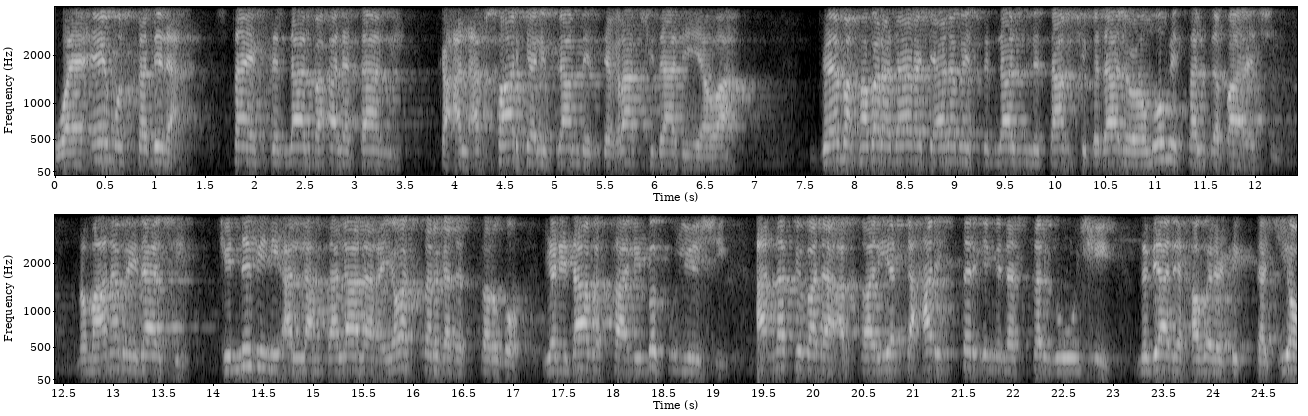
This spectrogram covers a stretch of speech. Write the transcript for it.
وای اے مستدلا ستا استدلال به ال تامی ک الابصار کې الف لام د استغراق شدا دی یوا دغه خبره دار چې ال به استدلال لتام شي بدل عمومي سلب د پاره شي نو معنا به دا شي چې نبی ني الله تعالی لره یو سترګه د سترګو یعنی دا به طالب کولی شي انکه به د ابصاریت د هر سترګې من سترګو وشي نو بیا د خبره ټیک تا چې یو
